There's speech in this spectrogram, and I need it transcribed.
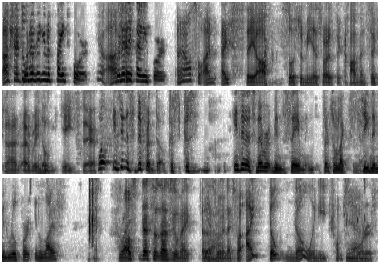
Actually, I don't. What are they going to fight for? Yeah, What are they fighting for? and also I, I stay off social media as far as the comment section. I, I really mm-hmm. don't engage there. Well, internet's different though, because because internet's never been the same in terms of like Yeah. seeing them in real per in life, Yeah. right? Also, that's that's gonna make that's Yeah. gonna be my next one. I don't know any Trump Yeah. supporters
